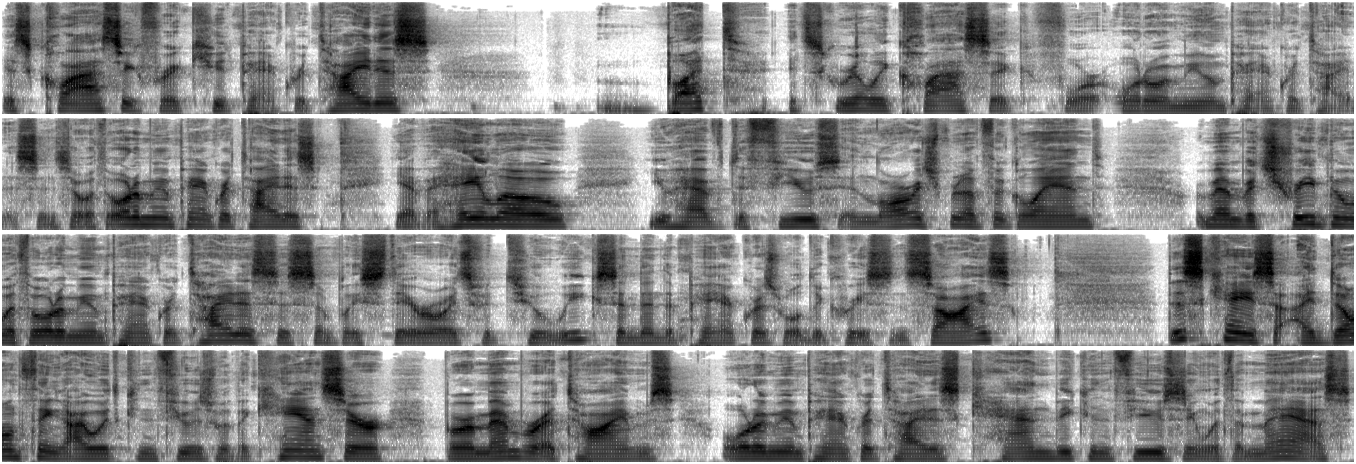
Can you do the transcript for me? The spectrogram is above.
is classic for acute pancreatitis, but it's really classic for autoimmune pancreatitis. And so with autoimmune pancreatitis, you have a halo, you have diffuse enlargement of the gland. Remember, treatment with autoimmune pancreatitis is simply steroids for two weeks, and then the pancreas will decrease in size. This case, I don't think I would confuse with a cancer, but remember at times, autoimmune pancreatitis can be confusing with a mass,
